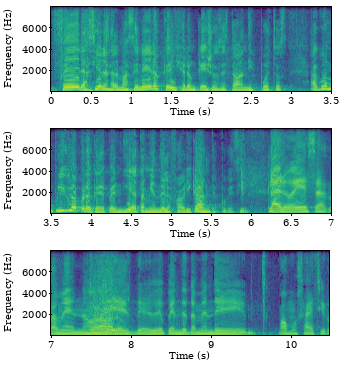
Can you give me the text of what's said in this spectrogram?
federaciones de almaceneros que dijeron que ellos estaban dispuestos a cumplirlo, pero que dependía también de los fabricantes, porque sí, Claro, esa también, ¿no? Claro. De- de- depende también de, vamos a decir,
